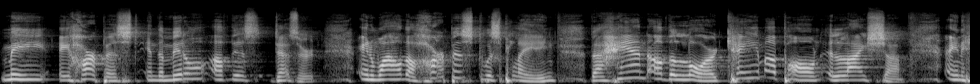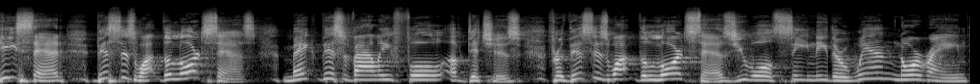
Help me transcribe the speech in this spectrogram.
me a harpist in the middle of this desert. And while the harpist was playing, the hand of the Lord came upon Elisha. And he said, This is what the Lord says Make this valley full of ditches. For this is what the Lord says You will see neither wind nor rain,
